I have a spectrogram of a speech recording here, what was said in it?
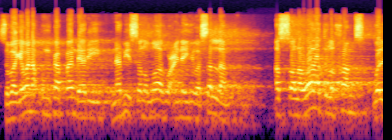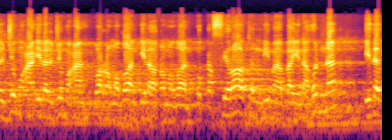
Sebagaimana ungkapan dari Nabi sallallahu alaihi wasallam as-salawatul khams wal jumu'ah ila al jumu'ah wa ramadan ila ramadan mukaffiratun lima bainahunna idza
